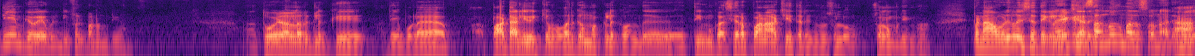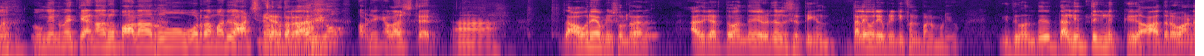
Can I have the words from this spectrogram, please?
டிஎம்கேவை எப்படி டிஃபெண்ட் பண்ண முடியும்? தொழிலாளர்களுக்கு அதே போல் பாட்டாளி வைக்கும் வர்க்க மக்களுக்கு வந்து திமுக சிறப்பான ஆட்சியை தருக்குன்னு சொல்ல சொல்ல முடியுமா? இப்போ நான் விடுதலை சிறுத்தைகள் சண்முகம் அதை சொன்னாரு. உங்க இனிமே தேனாரும் பாலாரும் ஓடுற மாதிரி ஆட்சி நடத்துற மாதிரியும் அப்படின்னு கலாச்சிட்டாரு அவரே அப்படி சொல்கிறாரு அதுக்கடுத்து வந்து விடுதலை சிறுத்தைகள் தலைவர் எப்படி டிஃபெண்ட் பண்ண முடியும்? இது வந்து தலித்துகளுக்கு ஆதரவான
